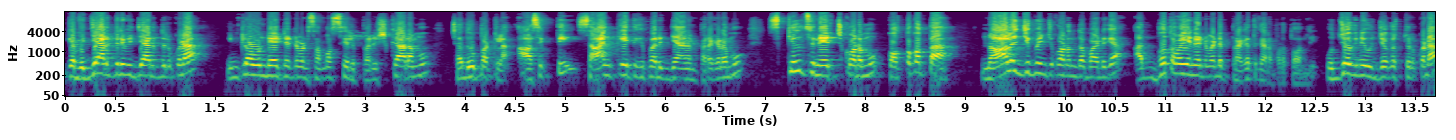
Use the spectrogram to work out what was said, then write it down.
ఇక విద్యార్థిని విద్యార్థులు కూడా ఇంట్లో ఉండేటటువంటి సమస్యల పరిష్కారము చదువు పట్ల ఆసక్తి సాంకేతిక పరిజ్ఞానం పెరగడము స్కిల్స్ నేర్చుకోవడము కొత్త కొత్త నాలెడ్జ్ పెంచుకోవడంతో పాటుగా అద్భుతమైనటువంటి ప్రగతి కనపడుతోంది. ఉద్యోగిని ఉద్యోగస్తులు కూడా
